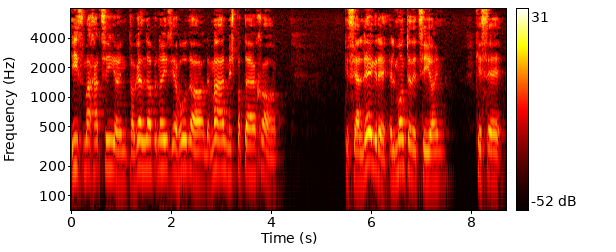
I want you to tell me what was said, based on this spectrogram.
Yud Beis, 12. Que se alegre el monte de Zion, que se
